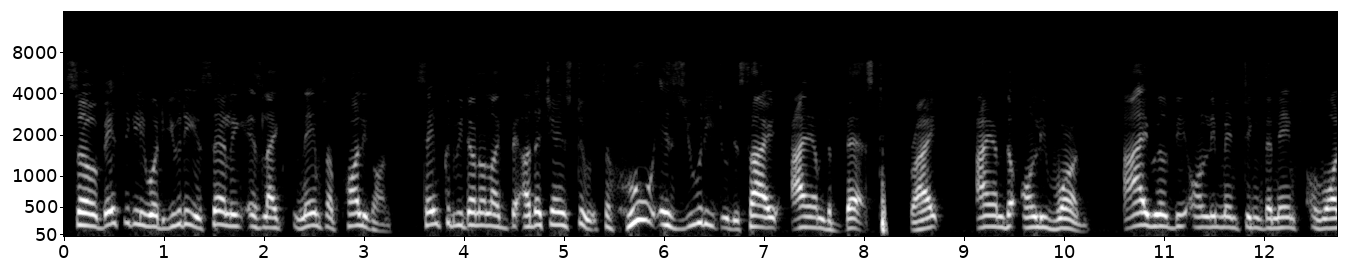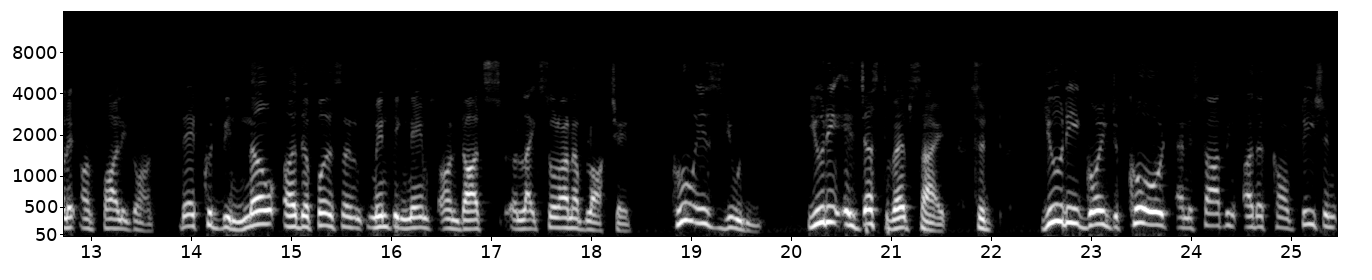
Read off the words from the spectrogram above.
So basically, what UD is selling is like names of Polygon. Same could be done on like the other chains too. So who is UD to decide I am the best, right? I am the only one. I will be only minting the names on wallet on Polygon. There could be no other person minting names on dots like Solana blockchain. Who is UD? UD is just website. So UD going to court and stopping other competition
